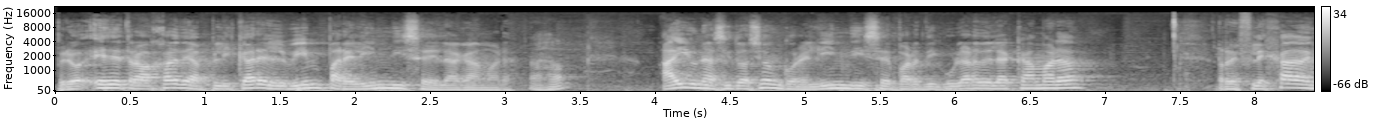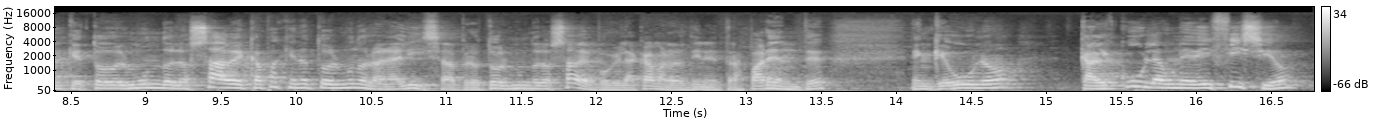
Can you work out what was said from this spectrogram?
pero es de trabajar de aplicar el BIM para el índice de la Cámara. Hay una situación con el índice particular de la Cámara reflejada en que todo el mundo lo sabe, capaz que no todo el mundo lo analiza, pero todo el mundo lo sabe porque la Cámara lo tiene transparente, en que uno calcula un edificio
